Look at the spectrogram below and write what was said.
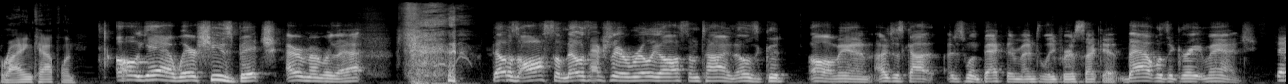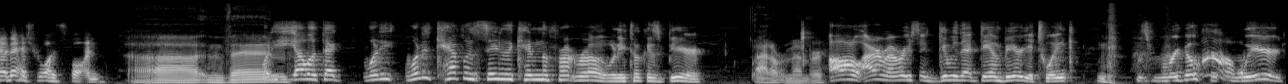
Ryan Kaplan. Oh yeah, wear shoes, bitch. I remember that. that was awesome. That was actually a really awesome time. That was good. Oh man, I just got I just went back there mentally for a second. That was a great match. That match was fun. Uh, and then What did he yell at that? What did he, what did Kaplan say to the kid in the front row when he took his beer? I don't remember. Oh, I remember. He said, "Give me that damn beer, you twink." It was real Wow. weird.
